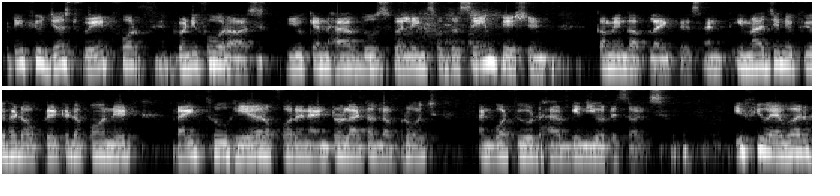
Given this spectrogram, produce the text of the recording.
but if you just wait for 24 hours, you can have those swellings of the same patient coming up like this. And imagine if you had operated upon it right through here for an anterolateral approach and what would have been your results. If you ever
